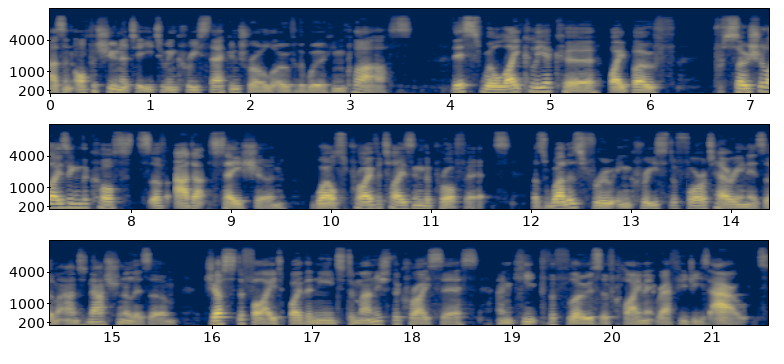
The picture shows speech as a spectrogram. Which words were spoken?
as an opportunity to increase their control over the working class. This will likely occur by both socializing the costs of adaptation whilst privatizing the profits, as well as through increased authoritarianism and nationalism, justified by the need to manage the crisis and keep the flows of climate refugees out.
